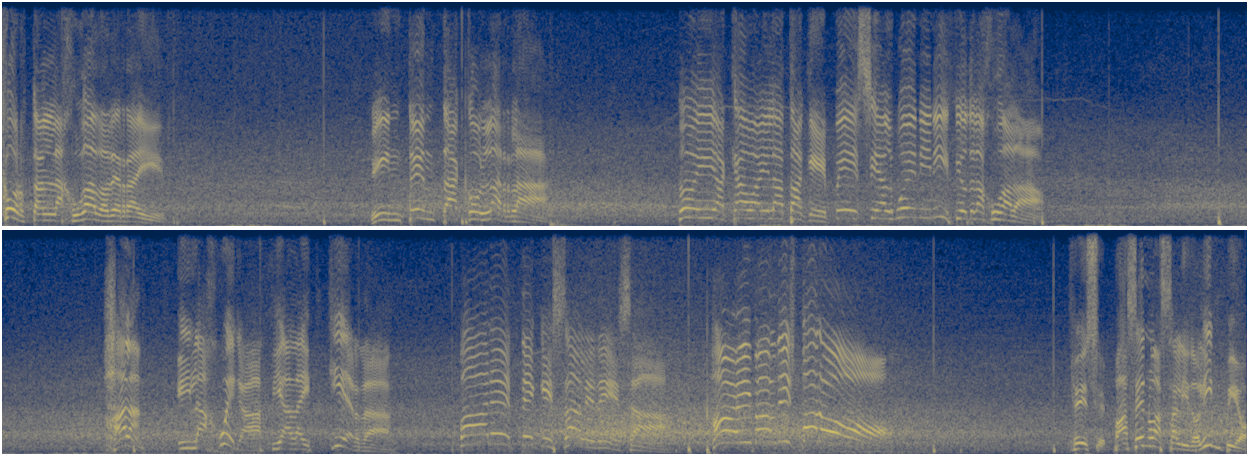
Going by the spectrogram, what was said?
cortan la jugada de raíz. Intenta colarla. Hoy acaba el ataque, pese al buen inicio de la jugada. Haaland y la juega hacia la izquierda. Parece que sale de esa. ¡Ahí va el disparo! Ese pase no ha salido limpio.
